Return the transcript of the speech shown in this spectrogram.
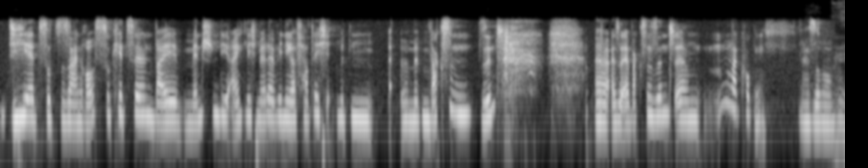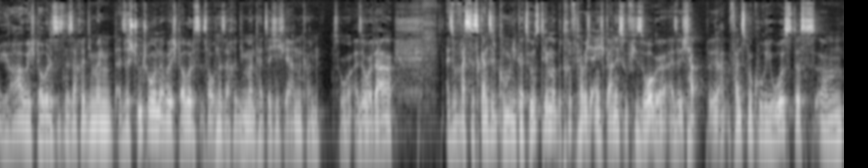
die jetzt sozusagen rauszukitzeln bei Menschen, die eigentlich mehr oder weniger fertig mit dem, äh, mit dem Wachsen sind, äh, also erwachsen sind, ähm, mal gucken. Also. Ja, aber ich glaube, das ist eine Sache, die man, also es stimmt schon, aber ich glaube, das ist auch eine Sache, die man tatsächlich lernen kann. So, also da, also was das ganze Kommunikationsthema betrifft, habe ich eigentlich gar nicht so viel Sorge. Also ich habe, äh, fand es nur kurios, dass ähm,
